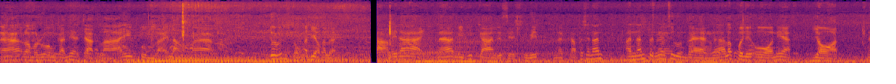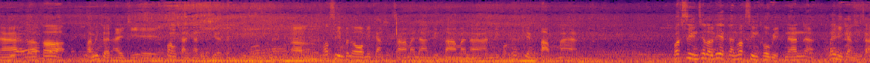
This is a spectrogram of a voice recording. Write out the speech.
นะฮะเรามารวมกันเนี่ยจากหลายกลุ่มหลายเหล่ามากด้วยวัตถุประสงค์อันเดียวกันเลยหาไม่ได้นะฮะมีพิการหรือเสียชีวิตนะครับ เพราะฉะนั้นอันนั้นเป็นเรื่องที่รุนแรงนะฮะแล้วโปลิโอเนี่ยหยอด นะฮะแล้วก็ทำให้เกิด IgA ป้องกันการติดเชื้อทันทีเอ่อวัคซีนโปลิโอมีการศึกษามานานติดตามมานานมีผลข้างเคียงต่ำมาก วัคซีนที่เราเรียกกันวัคซีนโควิดนั้นน่ะไม่มีการศึกษา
